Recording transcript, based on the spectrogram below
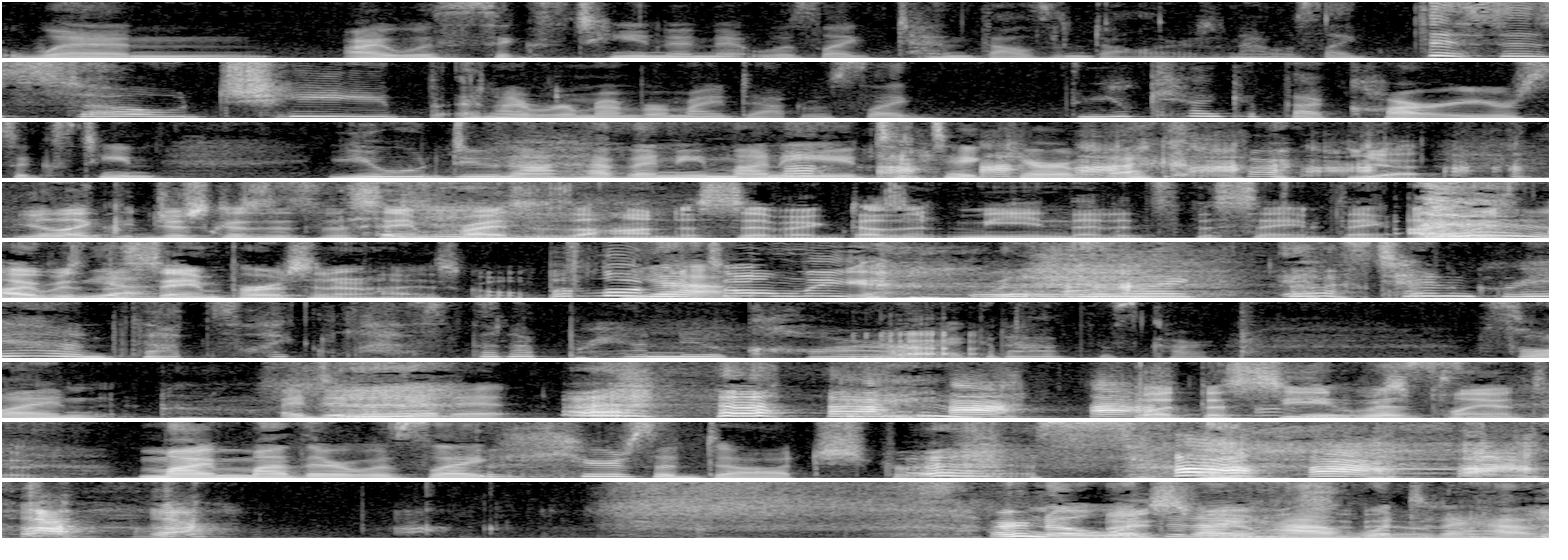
when I was 16, and it was like ten thousand dollars, and I was like, "This is so cheap." And I remember my dad was like, "You can't get that car. You're 16. You do not have any money to take care of that car." yeah, you're like just because it's the same price as a Honda Civic doesn't mean that it's the same thing. I was I was Yeah. the same person in high school, but look, Yeah. it's only. I'm like, it's ten grand. That's like less than a brand new car. Yeah. I could have this car. So I, I didn't get it. but the seed was, was- planted. My mother was like, "Here's a Dodge Stratus." or no, what Nice did I have? What did. I have?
